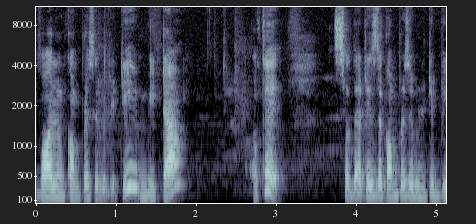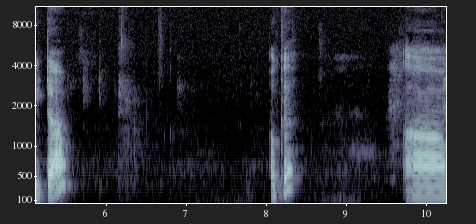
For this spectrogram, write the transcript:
volume compressibility beta. Okay. So that is the compressibility beta. Okay uh,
